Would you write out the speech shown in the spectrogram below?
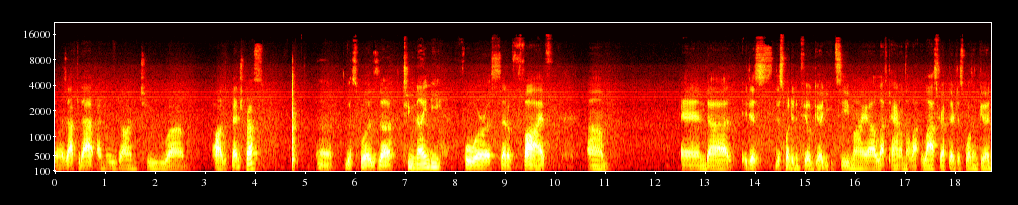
Anyways, after that, I moved on to um, pause bench press. Uh, this was uh, 290 for a set of five. Um, and uh, it just, this one didn't feel good. You can see my uh, left hand on the last rep there just wasn't good.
